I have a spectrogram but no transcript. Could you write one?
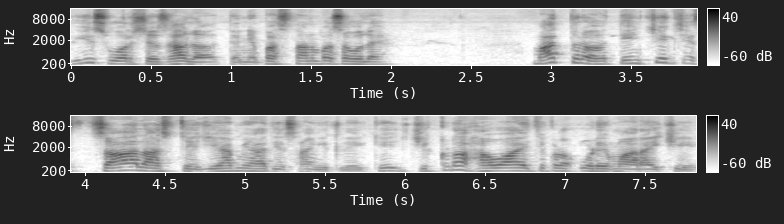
वीस वर्ष झालं त्यांनी बसतान आहे मात्र त्यांची एक जे चाल असते जी आम्ही आधी सांगितले की जिकडं हवा आहे तिकडं उडे मारायचे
